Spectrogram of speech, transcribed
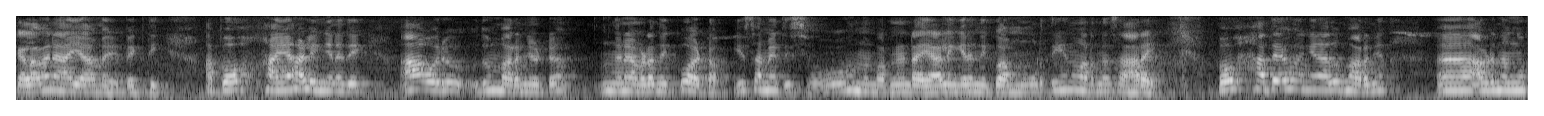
കിളവനായ ആ വ്യക്തി. അപ്പോൾ അയാൾ ഇങ്ങനെ ആ ഒരു ഇതും പറഞ്ഞിട്ട് ഇങ്ങനെ അവിടെ നിൽക്കുക കേട്ടോ ഈ സമയത്ത് ഷോ എന്നും പറഞ്ഞുകൊണ്ട് അയാൾ ഇങ്ങനെ നിൽക്കുക മൂർത്തി എന്ന് പറഞ്ഞ സാറേ. അപ്പോൾ അദ്ദേഹം ഇങ്ങനെ അത് പറഞ്ഞ് അവിടെ നിന്ന് അങ്ങ്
